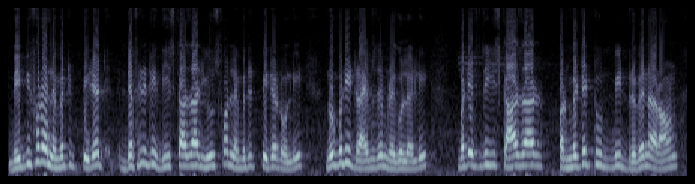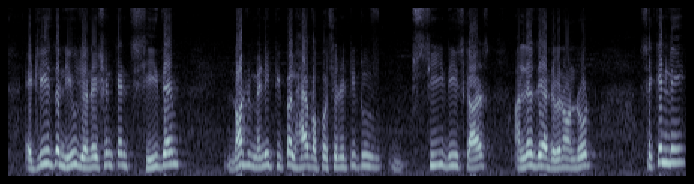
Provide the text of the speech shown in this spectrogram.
Maybe for a limited period definitely these cars are used for limited period only. Nobody drives them regularly. But if these cars are permitted to be driven around at least the new generation can see them. Not many people have opportunity to see these cars unless they are driven on road. Secondly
